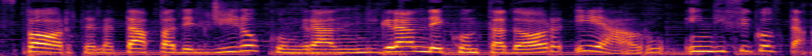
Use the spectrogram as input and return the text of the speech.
Sport, la tappa del giro con gran- il grande Contador e Auru in difficoltà.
